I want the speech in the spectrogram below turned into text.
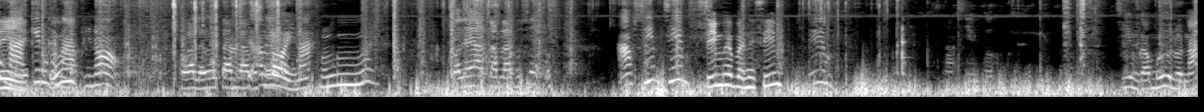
นี่น่ากินขนาดพี่น้องพอเลยตามจะลาอร่อยนะอื้อพอแล้วตามลาผู้เชี่ยวเอาซิมซิมซิมให้เป็นซิมซิมชิมตัวซิมกับมือหลดนะ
